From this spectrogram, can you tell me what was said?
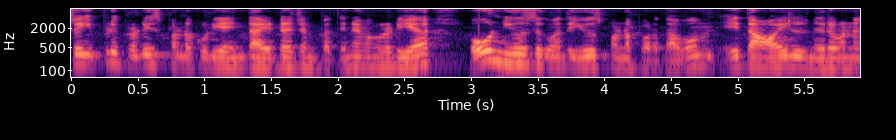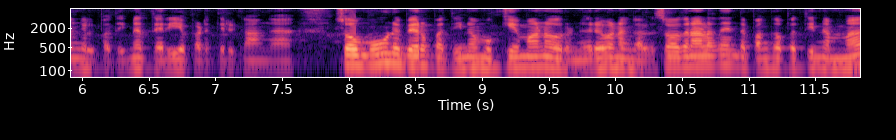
ஸோ இப்படி ப்ரொடியூஸ் பண்ணக்கூடிய இந்த ஹைட்ரஜன் பார்த்தீங்கன்னா, இவங்களுடைய ஓன் யூஸுக்கு வந்து யூஸ் பண்ண போகிறதாகவும் இந்த ஆயில் நிறுவனங்கள் பார்த்தீங்கன்னா தெரியப்படுத்தியிருக்காங்க. ஸோ மூணு பேரும் பார்த்தீங்கன்னா, முக்கியமான ஒரு நிறுவனங்கள். ஸோ அதனால தான் இந்த பங்கை பற்றி நம்ம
